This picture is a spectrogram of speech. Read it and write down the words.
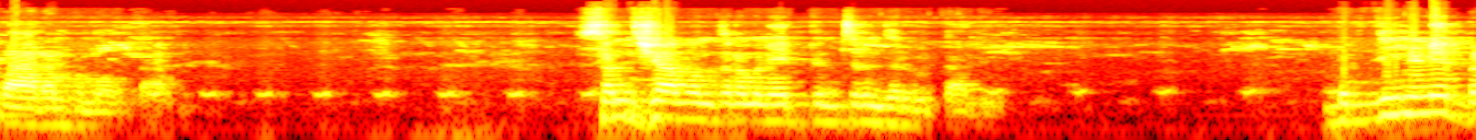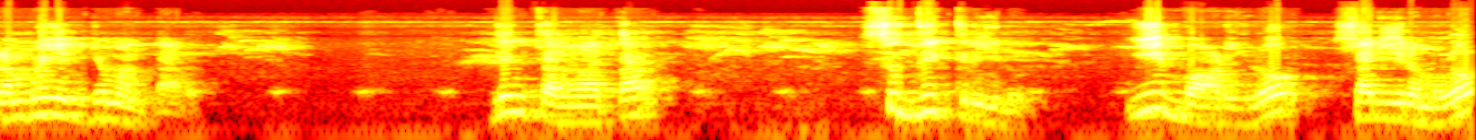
ప్రారంభమవుతారు సంధ్యావంతనం నేర్పించడం జరుగుతుంది దీనినే బ్రహ్మయజ్ఞం అంటారు దీని తర్వాత శుద్ధి క్రియలు ఈ బాడీలో శరీరంలో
